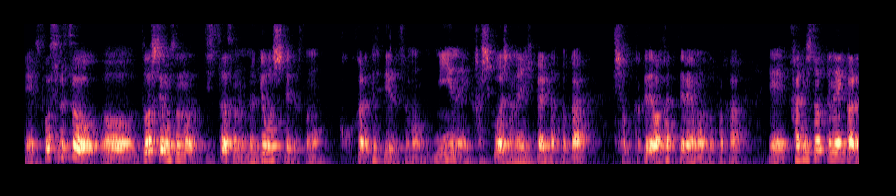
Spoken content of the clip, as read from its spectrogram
えそうするとどうしてもその実はその抜け落ちてるそのここから出ているその見えない可視光じゃない光だとか触覚で分かってないものだとか、えー感じ取ってないから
